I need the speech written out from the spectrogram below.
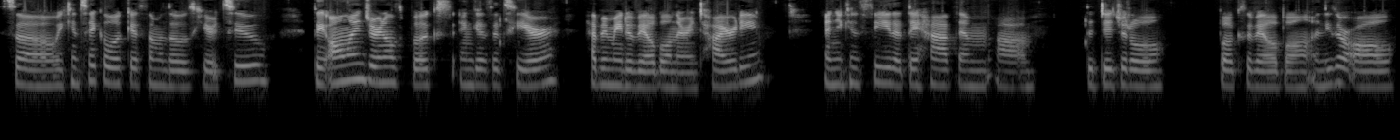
So we can take a look at some of those here too. The online journals, books, and gazettes here have been made available in their entirety. And you can see that they have them, um, the digital books available, and these are all,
